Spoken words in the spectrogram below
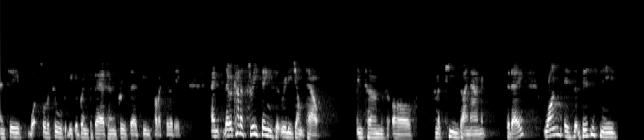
and see what sort of tools that we could bring to bear to improve their team productivity. And there were kind of three things that really jumped out in terms of kind of team dynamics today. One is that business needs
